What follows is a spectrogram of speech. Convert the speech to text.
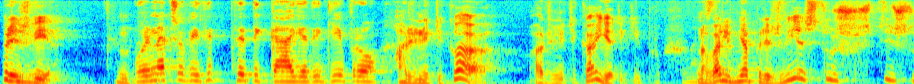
πρεσβεία. Μπορεί να αξιοποιηθεί θετικά για την Κύπρο. Αρνητικά. Αρνητικά για την Κύπρο. Να βάλει μια πρεσβεία στους, στους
